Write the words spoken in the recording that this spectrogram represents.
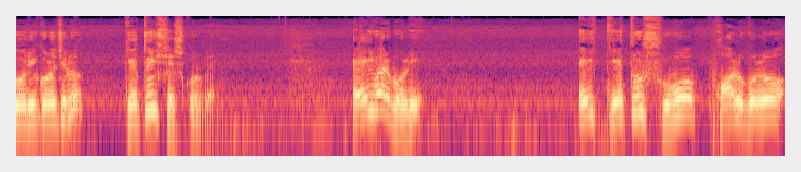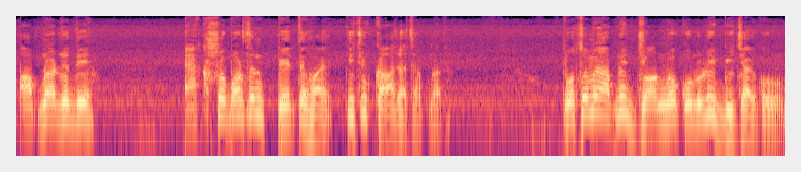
তৈরি করেছিল, কেতুই শেষ করবে। এইবার বলি, এই কেতুর শুভ ফলগুলো আপনার যদি একশো পার্সেন্ট পেতে হয়, কিছু কাজ আছে আপনার। প্রথমে আপনি জন্মকুণ্ডলী বিচার করুন।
